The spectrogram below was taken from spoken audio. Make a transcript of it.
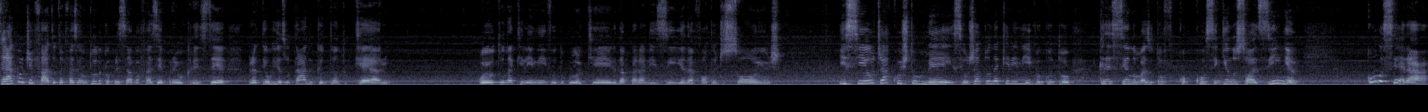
Será que eu de fato estou fazendo tudo o que eu precisava fazer para eu crescer, para ter o resultado que eu tanto quero? Ou eu estou naquele nível do bloqueio, da paralisia, da falta de sonhos? E se eu já acostumei, se eu já estou naquele nível que eu estou crescendo, mas eu estou conseguindo sozinha, como será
